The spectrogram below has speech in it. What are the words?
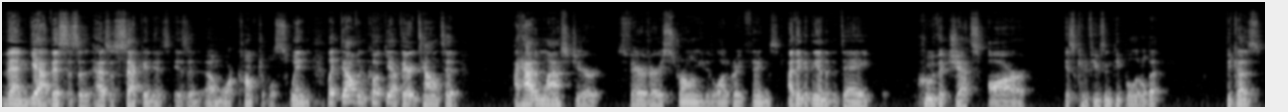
then yeah, this is a, as a second is is a, a, more comfortable swing. Like Dalvin Cook, yeah, very talented. I had him last year. He's very very strong. He did a lot of great things. I think at the end of the day, who the Jets are is confusing people a little bit because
